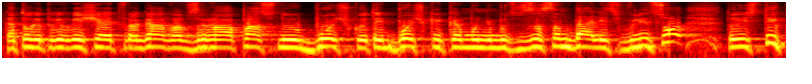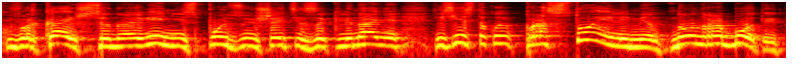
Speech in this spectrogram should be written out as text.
который превращает врага во взрывоопасную бочку, этой бочкой кому-нибудь засандалить в лицо. То есть ты кувыркаешься на арене, используешь эти заклинания. Здесь есть такой простой элемент, но он работает.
